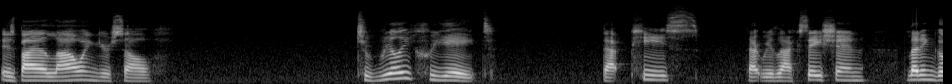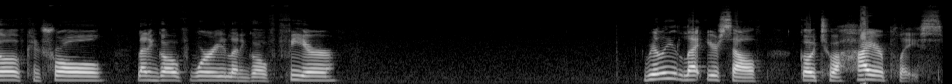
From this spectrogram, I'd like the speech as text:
Is by allowing yourself to really create that peace, that relaxation, letting go of control, letting go of worry, letting go of fear. Really let yourself go to a higher place.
